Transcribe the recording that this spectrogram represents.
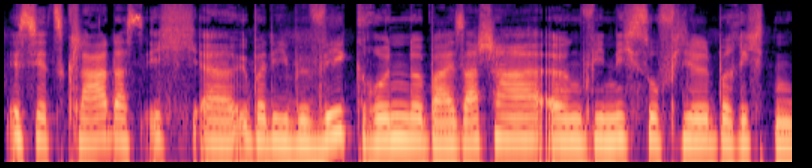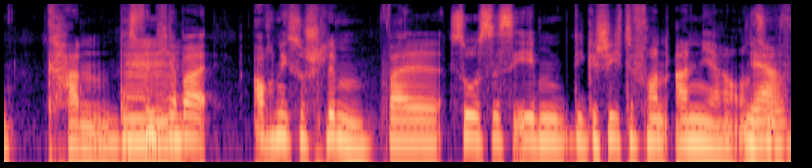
ist jetzt klar, dass ich äh, über die Beweggründe bei Sascha irgendwie nicht so viel berichten kann. Das finde ich mhm. aber auch nicht so schlimm, weil so ist es eben die Geschichte von Anja und ja. so,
